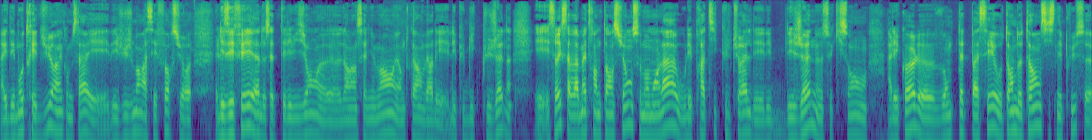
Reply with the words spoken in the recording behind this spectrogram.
avec des mots très durs hein, comme ça et des jugements assez forts sur les effets hein, de cette télévision euh, dans l'enseignement et en tout cas envers les, les publics plus jeunes. Et, c'est vrai que ça va mettre en tension ce moment-là où les pratiques culturelles des, jeunes, ceux qui sont à l'école, euh, vont peut-être passer autant de temps, si ce n'est plus, euh,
